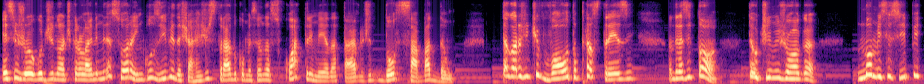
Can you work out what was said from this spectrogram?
Esse jogo de North Carolina e Minnesota, inclusive, deixar registrado começando às 4 e meia da tarde do sabadão. Então agora a gente volta para as 13. Andrezito, teu time joga no Mississippi,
